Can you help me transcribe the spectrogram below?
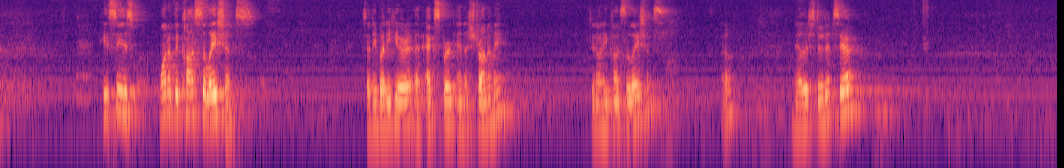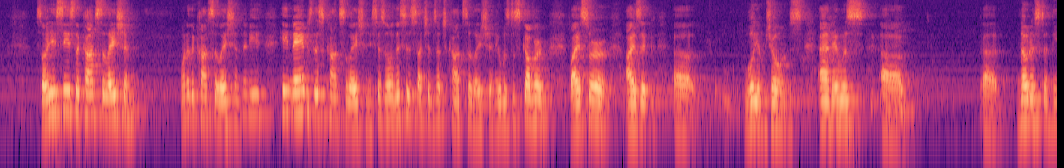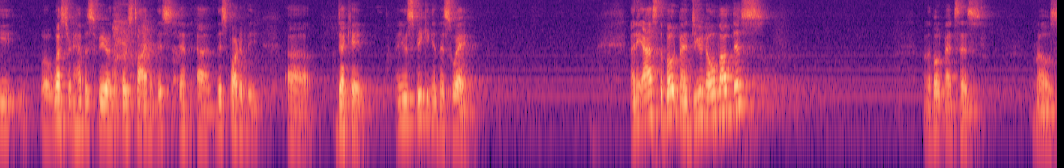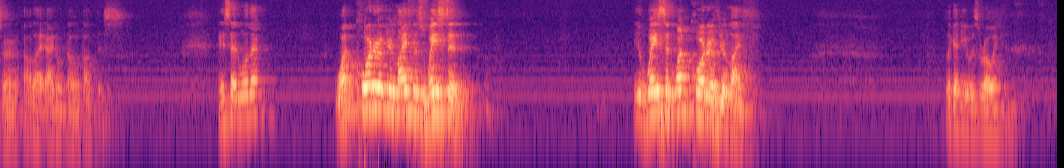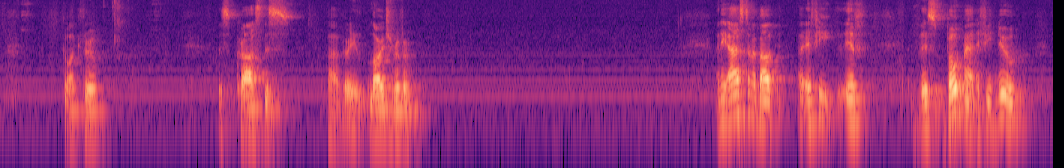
he sees one of the constellations. Is anybody here an expert in astronomy? Do you know any constellations? No? Any other students here? So he sees the constellation, one of the constellations, and he, he names this constellation. He says, Oh, this is such and such constellation. It was discovered by Sir Isaac uh, William Jones, and it was uh, uh, noticed in the Western Hemisphere the first time in this, in, uh, this part of the uh, decade. And he was speaking in this way. And he asked the boatman, Do you know about this? And the boatman says, No, sir, I, I don't know about this. he said, Well, then, one quarter of your life is wasted. You've wasted one quarter of your life. So again, he was rowing, and going through this across this uh, very large river. And he asked him about uh, if he, if this boatman, if he knew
